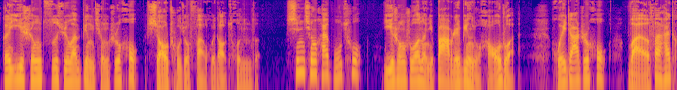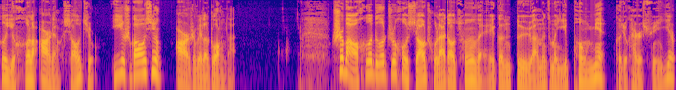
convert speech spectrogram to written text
跟医生咨询完病情之后，小楚就返回到村子，心情还不错。医生说呢，你爸爸这病有好转。回家之后，晚饭还特意喝了二两小酒，一是高兴，二是为了壮胆。吃饱喝得之后，小楚来到村委，跟队员们这么一碰面，可就开始寻印儿，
